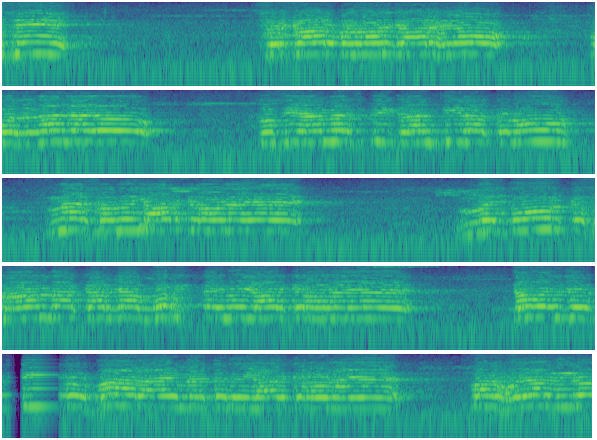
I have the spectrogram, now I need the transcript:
ਤੁਸੀਂ ਸਰਕਾਰ ਬਣਾਉਣ ਜਾ ਰਹੇ ਹੋ ਭੁੱਲਣਾ ਜਾਇਓ। ਤੁਸੀਂ ਐਮਐਸਪੀ ਗਰੰਟੀ ਦਾ ਕਾਨੂੰਨ ਮੈਂ ਤੁਹਾਨੂੰ ਯਾਦ ਕਰਾਉਣਾ ਹੈ। ਮਜ਼ਦੂਰ ਕਿਸਾਨ ਦਾ ਕਰਜ਼ਾ ਮੁਕਤ ਤੈਨੂੰ ਯਾਦ ਕਰਾਉਣ ਆਇਆ ਹੈ ਡਬਲ ਜੋ ਟੀ ਤੋਂ ਬਾਹਰ ਆਏ ਮੈਂ ਤੈਨੂੰ ਯਾਦ ਕਰਾਉਣ ਆਇਆ ਹੈ। ਪਰ ਹੋਇਆ ਵੀਰੋ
